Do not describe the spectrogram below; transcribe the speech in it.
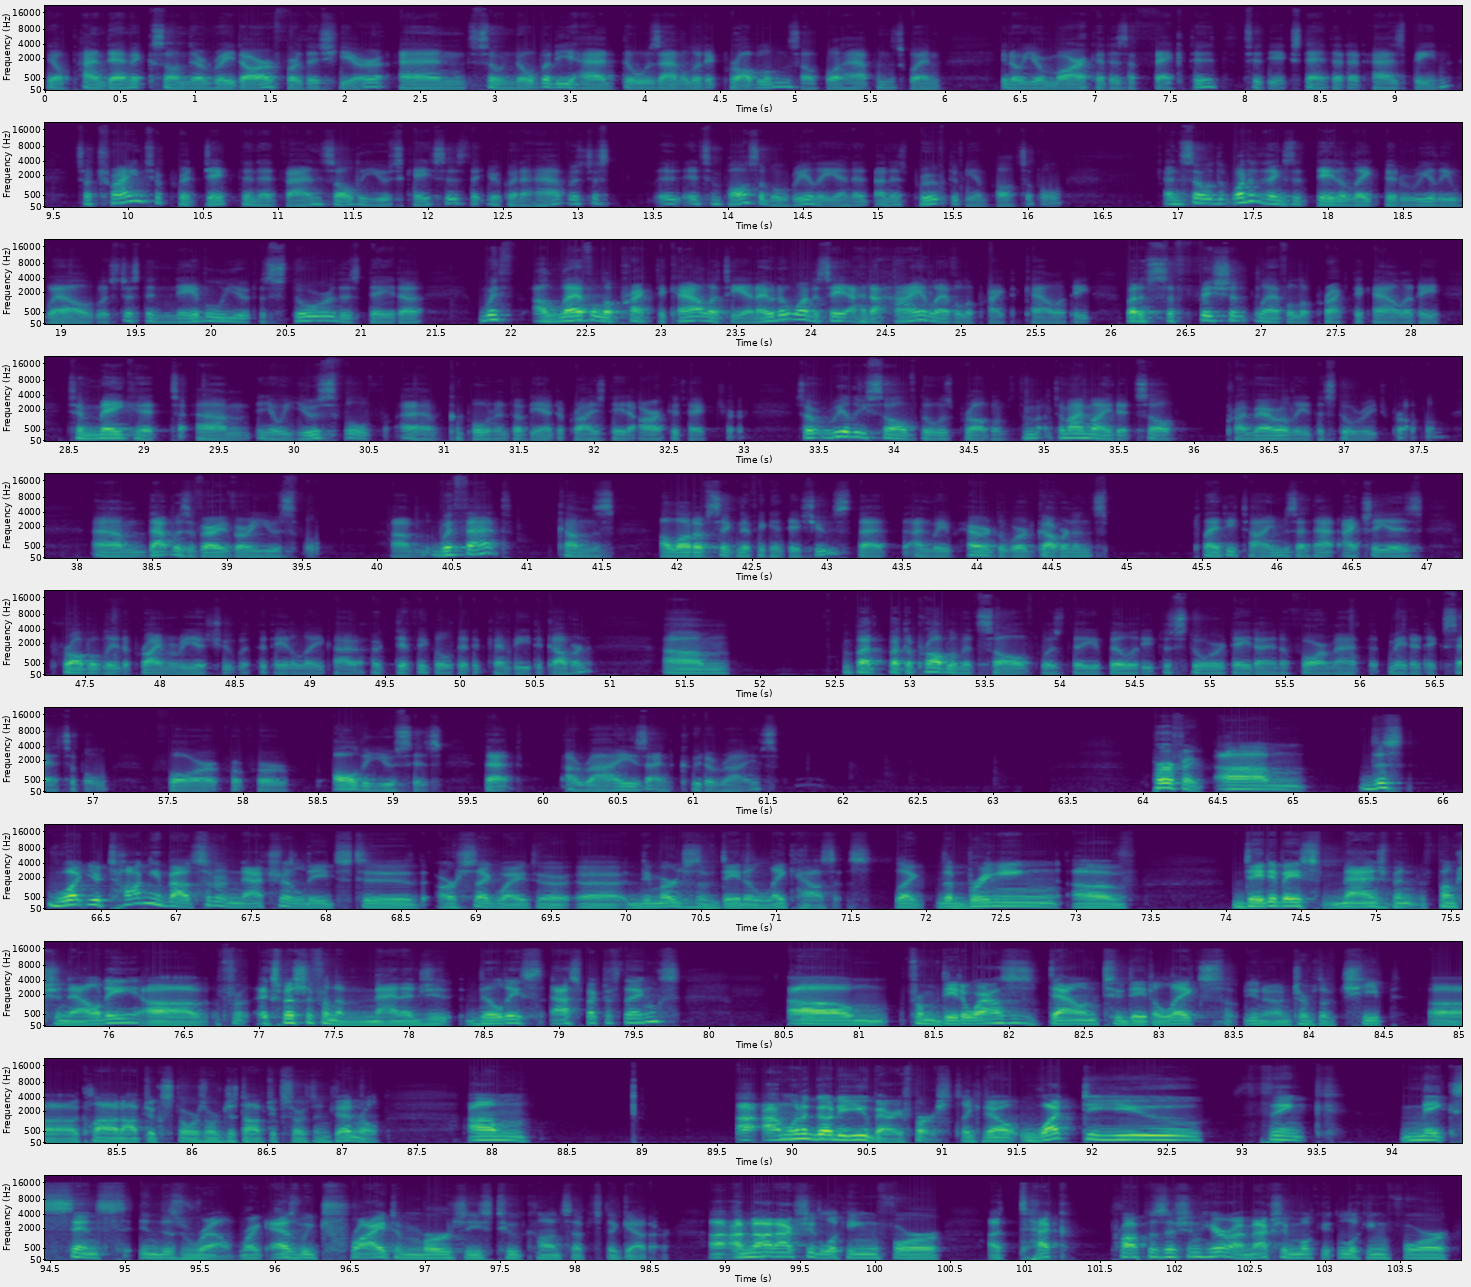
you know pandemics on their radar for this year, and so nobody had those analytic problems of what happens when you know your market is affected to the extent that it has been. So trying to predict in advance all the use cases that you're going to have was just it's impossible really, and it and it's proved to be impossible. And so the, one of the things that Data Lake did really well was just enable you to store this data with a level of practicality. And I don't want to say it had a high level of practicality, but a sufficient level of practicality to make it um, you know useful uh, component of the enterprise data architecture. So it really solved those problems. To, to my mind, it solved primarily the storage problem. Um, that was very, very useful. Um, with that comes a lot of significant issues that, and we've heard the word governance plenty times, and that actually is probably the primary issue with the data lake, how, how difficult it can be to govern. Um, but but the problem it solved was the ability to store data in a format that made it accessible for, for, for all the uses that arise and could arise. Perfect. Um, this what you're talking about sort of naturally leads to our segue to uh, the emergence of data lakehouses, like the bringing of database management functionality, uh, for, especially from the manageability aspect of things, um, from data warehouses down to data lakes, you know, in terms of cheap uh, cloud object stores or just object stores in general. Um, I- I'm going to go to you, Barry, first. Like, you know, what do you think makes sense in this realm, right? As we try to merge these two concepts together. I'm not actually looking for a tech proposition here. I'm actually looking for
